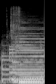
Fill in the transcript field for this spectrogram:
Bye.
